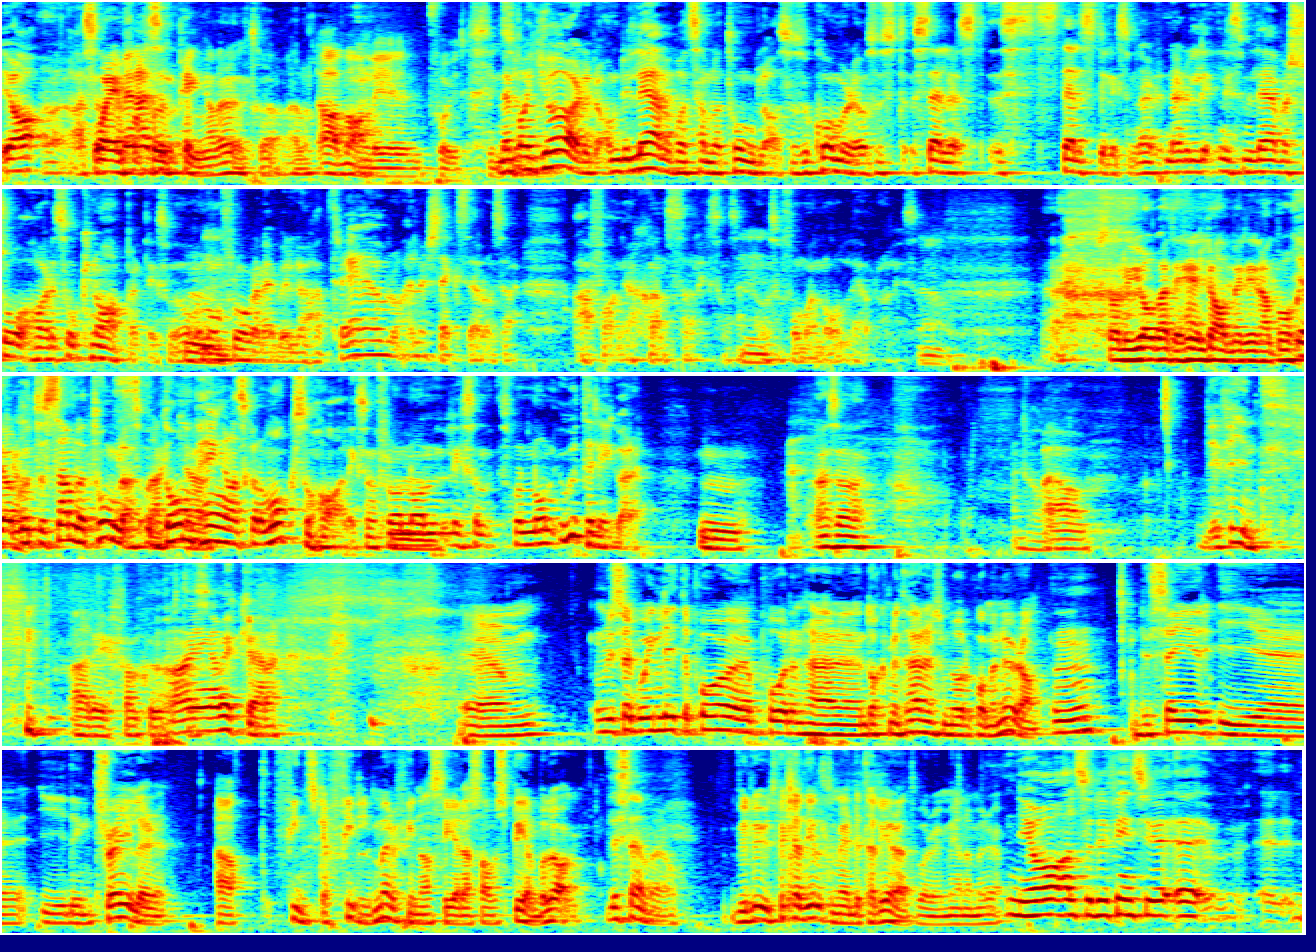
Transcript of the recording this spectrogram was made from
Ja, alltså, och en men att alltså, pengar väl, tror jag. Eller? Ja, vanlig få ut sin Men vad gör du då? Om du lever på ett samlat tomglas och så kommer du och så st- ställer, st- ställs du liksom, när, när du li- liksom lever så, har det så knapert liksom, och Mm. någon frågar dig, vill du ha 3 euro eller 6 euro? Så här, ah fan jag chansar liksom. Så här, Mm. Och så får man 0 euro liksom. Ja. Så har du jobbat en hel dag med dina burkar. Jag har gått och samlat tomglas och de pengarna ska de också ha liksom, från, Mm. någon, liksom, från någon uteliggare. Mm. Alltså, Ja. Ja. Det är fint. ja, det är fan sjukt. ja, alltså. inga mycket eller? Om vi ska gå in lite på, på den här dokumentären som du håller på med nu då. Mm. Du säger i, eh, i din trailer att finska filmer finansieras av spelbolag. Det stämmer ja. Vill du utveckla det lite mer detaljerat vad du menar med det? Ja, alltså det finns ju... Eh,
